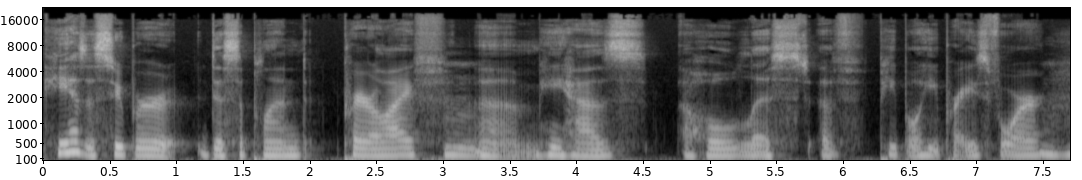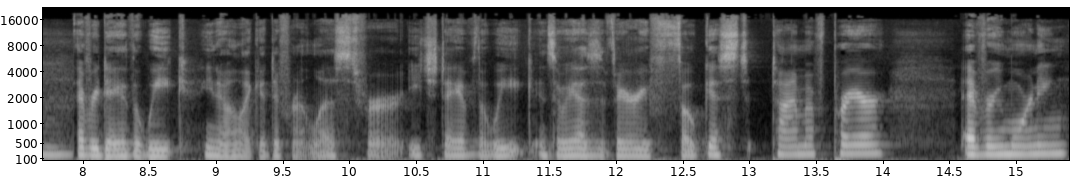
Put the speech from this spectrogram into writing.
he has a super disciplined prayer life. Um, he has a whole list of people he prays for every day of the week. You know, like a different list for each day of the week, and so he has a very focused time of prayer every morning.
